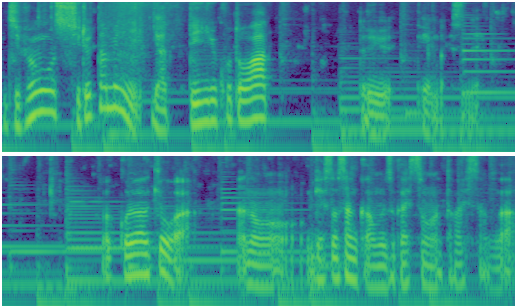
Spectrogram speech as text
自分を知るためにやっていることはというテーマですね。まあこれは今日はあのゲスト参加が難しそうな高橋さんが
